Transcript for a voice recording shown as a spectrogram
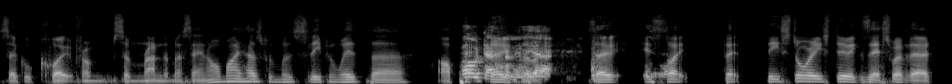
so-called quote from some randomer saying, "Oh, my husband was sleeping with uh, pet Oh, definitely. Yeah. So it's Yeah. like that. These stories do exist, whether they're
